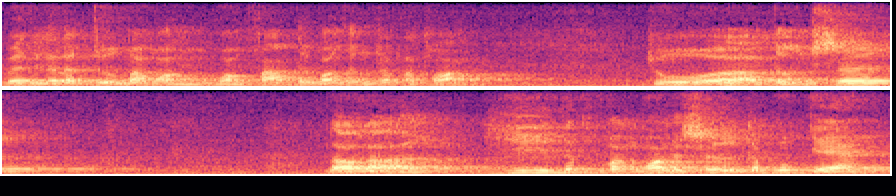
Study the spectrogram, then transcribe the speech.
với tư cách là trưởng ban hoàng hoàng pháp thì hòa thượng rất là thoáng. Chùa Tượng Sơn đó là di tích văn hóa lịch sử cấp quốc gia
